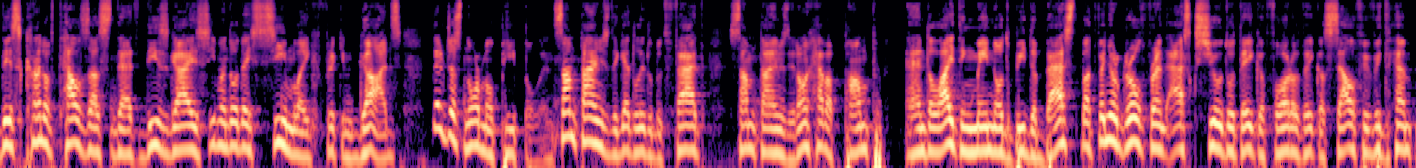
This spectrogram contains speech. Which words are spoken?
this kind of tells us that these guys, even though they seem like freaking gods, they're just normal people. And sometimes they get a little bit fat, sometimes they don't have a pump, and the lighting may not be the best, but when your girlfriend asks you to take a photo, take a selfie with them,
